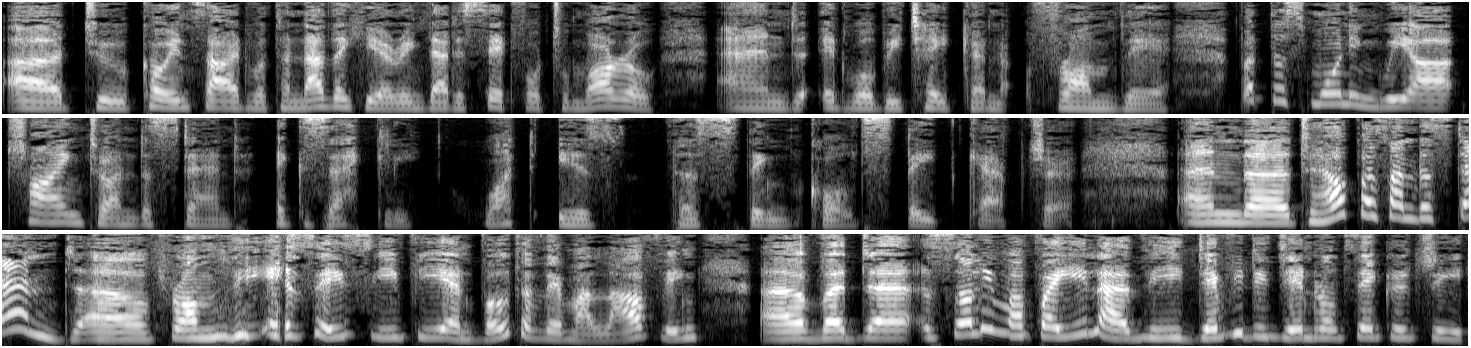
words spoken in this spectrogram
uh, to coincide with another hearing that is set for tomorrow, and it will be taken from there. But this morning, we are trying to understand exactly what is this thing called state capture. And uh, to help us understand uh, from the SACP, and both of them are laughing, uh, but uh, Solly Mapaila, the Deputy General Secretary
